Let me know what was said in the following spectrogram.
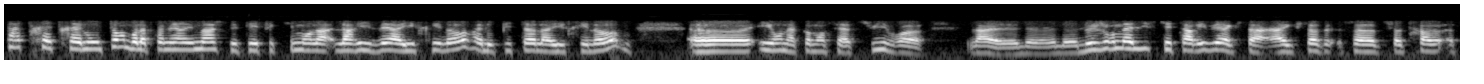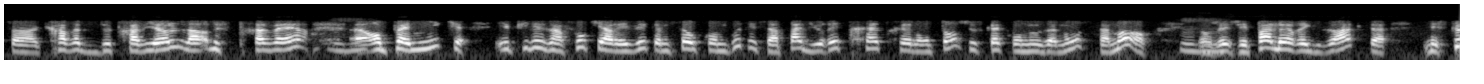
pas très très longtemps. Bon, la première image, c'était effectivement l'arrivée à Ichilov, à l'hôpital à Ichilov. Euh, et on a commencé à suivre le, journaliste qui est arrivé avec sa, avec sa, sa, cravate de traviole, là, de travers, mhm. euh, en panique. Et puis les infos qui arrivaient comme ça au compte-goutte. Et ça n'a pas duré très très longtemps jusqu'à qu'on nous annonce sa mort. Mhm. Donc, j'ai pas l'heure exacte. Mais ce, que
